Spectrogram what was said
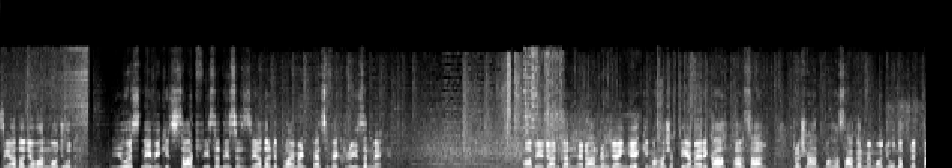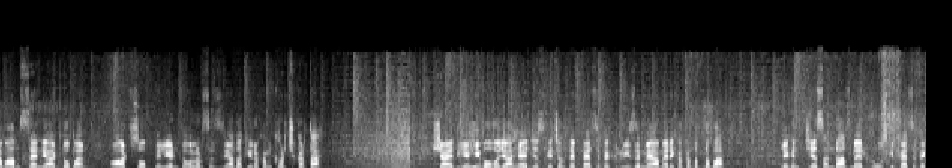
ज़्यादा जवान मौजूद हैं। यूएस नेवी की 60 फ़ीसदी से ज़्यादा डिप्लॉयमेंट पैसिफिक रीजन में है। आप ये जानकर हैरान रह जाएँगे कि महाशक्ति अमेरिका हर साल प्रशांत महासागर में मौजूद अपने तमाम सैन्य अड्डों पर 800 बिलियन डॉलर से ज़्यादा की रकम खर्च करता है। शायद यही वो वजह है जिसके चलते पैसिफिक रीजन में अमेरिका का दबदबा है। लेकिन जिस अंदाज में रूस की पैसिफिक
